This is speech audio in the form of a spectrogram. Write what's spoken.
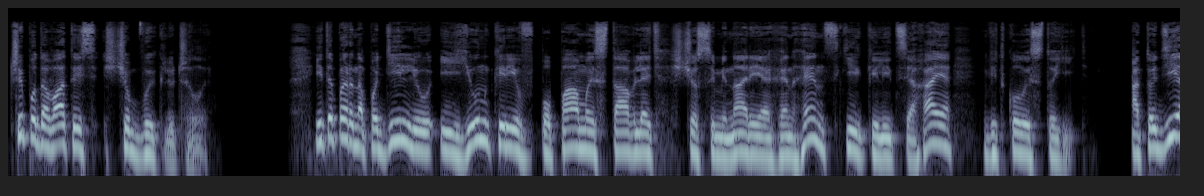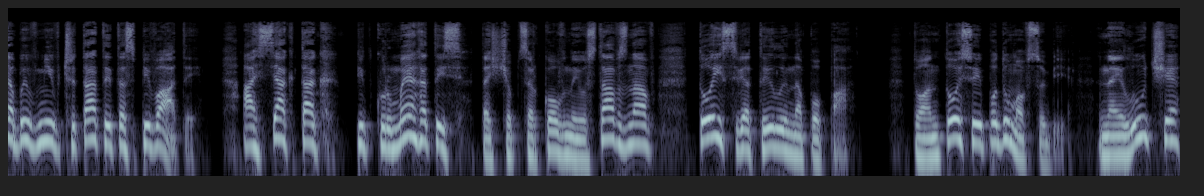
чи подаватись, щоб виключили? І тепер на Поділлю і юнкерів попами ставлять, що семінарія ген-ген скільки літ сягає, відколи стоїть. А тоді, аби вмів читати та співати, а сяк так підкурмегатись, та щоб церковний устав знав, то й святили на попа. То Антосю й подумав собі найлучше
